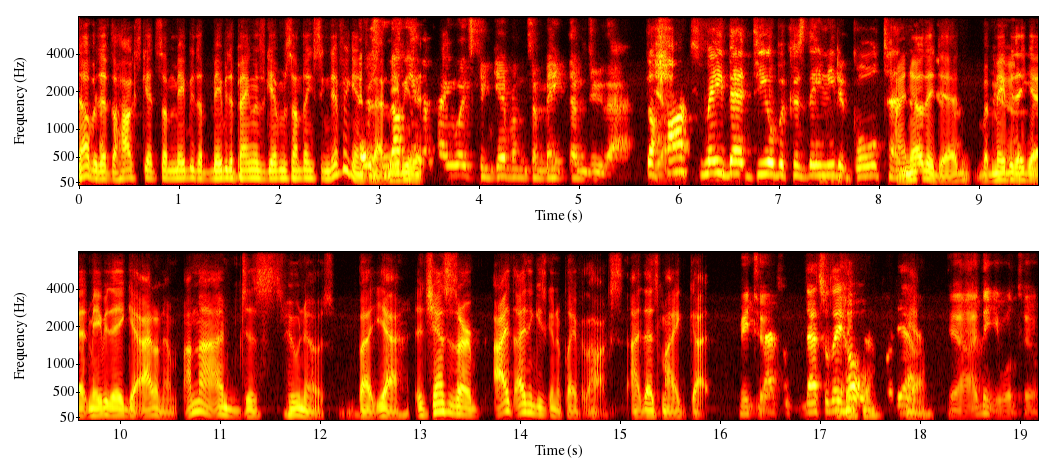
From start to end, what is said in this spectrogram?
no, but if the Hawks get some, maybe the maybe the Penguins give them something significant for There's that. nothing Maybe the Penguins can give them to make them do that. The Yeah. Hawks made that deal because they need a goaltender. I know they did, but maybe Yeah. they get maybe they get. I don't know. I'm not. I'm just who knows. But yeah, the chances are. I I think he's going to play for the Hawks. I, that's my gut. Me too. That's, that's what they You hope. so? But yeah. Yeah. Yeah, I think he will too.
